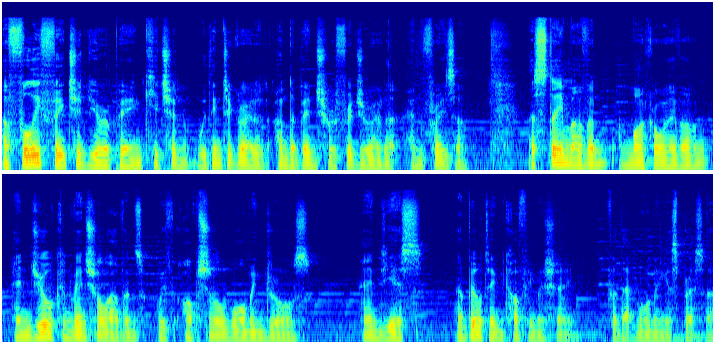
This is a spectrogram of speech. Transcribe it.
A fully featured European kitchen with integrated underbench refrigerator and freezer. A steam oven, a microwave oven and dual conventional ovens with optional warming drawers. And yes, a built-in coffee machine for that morning espresso.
